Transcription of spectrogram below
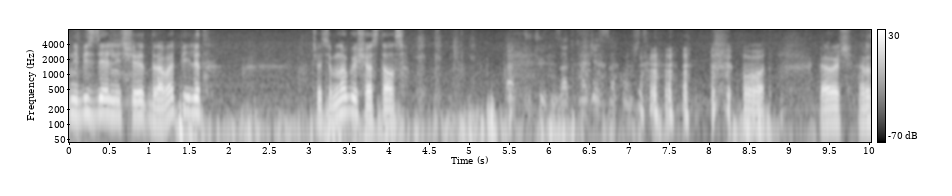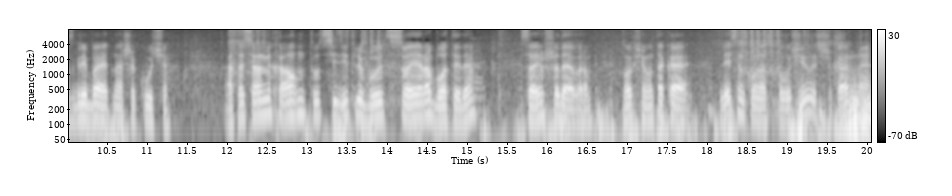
не бездельничает, дрова пилит. Что, тебе много еще осталось? Так, чуть-чуть, на часть закончится. Вот. Короче, разгребает наша куча а Татьяна Михайловна тут сидит, любует своей работой, да? Своим шедевром. В общем, вот такая лесенка у нас получилась, шикарная.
